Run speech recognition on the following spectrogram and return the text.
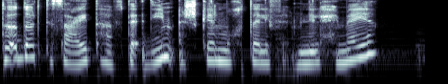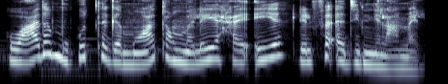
تقدر تساعدها في تقديم أشكال مختلفة من الحماية هو عدم وجود تجمعات عمالية حقيقية للفئة دي من العمالة.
